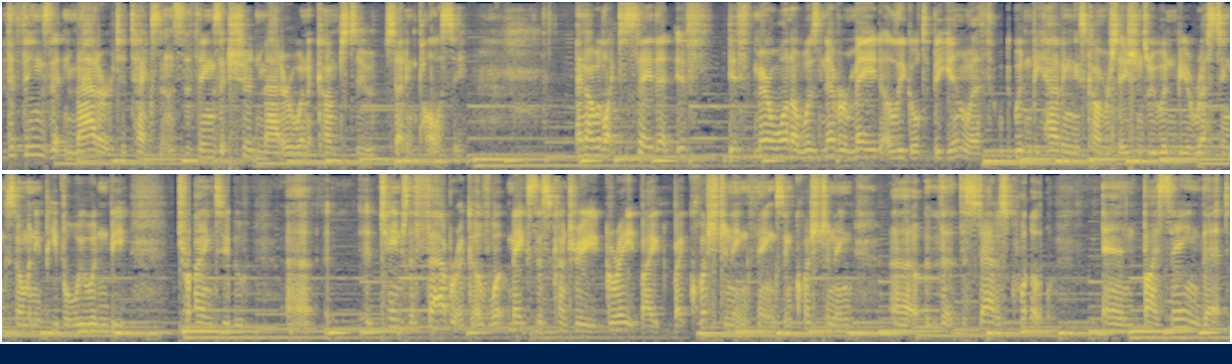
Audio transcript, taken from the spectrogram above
The things that matter to Texans, the things that should matter when it comes to setting policy. And I would like to say that if if marijuana was never made illegal to begin with, we wouldn't be having these conversations. We wouldn't be arresting so many people. We wouldn't be trying to uh, change the fabric of what makes this country great by, by questioning things and questioning uh, the, the status quo. And by saying that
